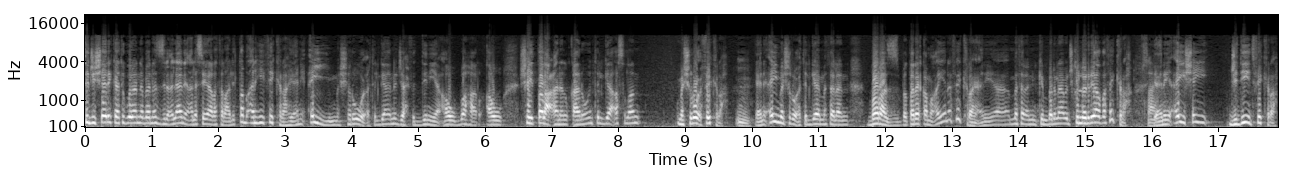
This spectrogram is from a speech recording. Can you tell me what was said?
تجي شركة تقول أنا بنزل إعلاني على سيارة رالي طبعا هي فكرة يعني أي مشروع تلقاه نجح في الدنيا أو بهر أو شيء طلع عن القانون تلقاه أصلا مشروع فكرة مم. يعني أي مشروع تلقاه مثلا برز بطريقة معينة فكرة يعني مثلا يمكن برنامج كل الرياضة فكرة صحيح. يعني أي شيء جديد فكرة.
